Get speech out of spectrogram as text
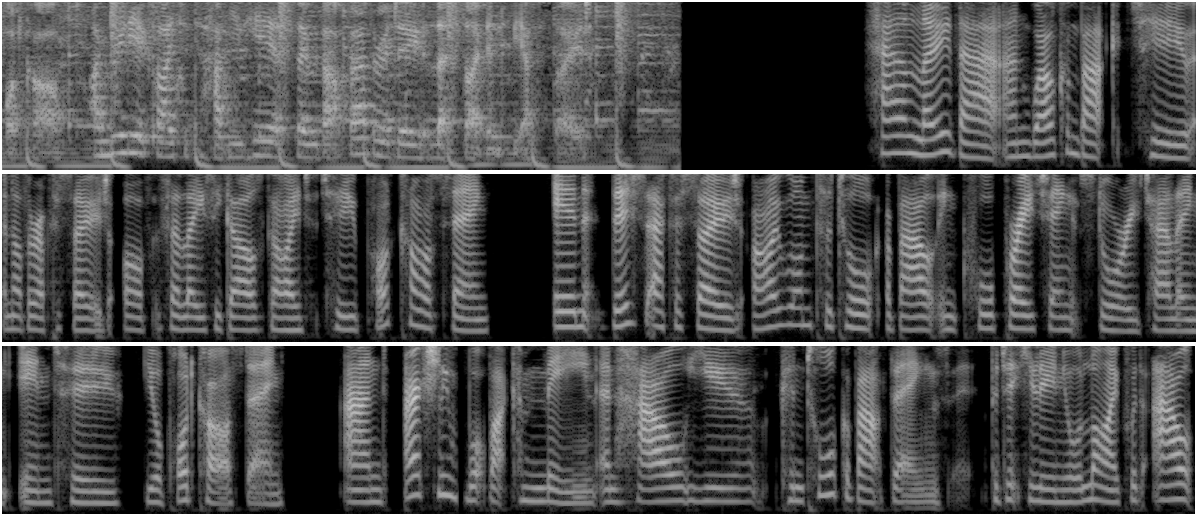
podcast. I'm really excited to have you here, so without further ado, let's dive into the episode. Hello there, and welcome back to another episode of the Lazy Girl's Guide to Podcasting. In this episode, I want to talk about incorporating storytelling into your podcasting and actually what that can mean and how you can talk about things, particularly in your life, without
